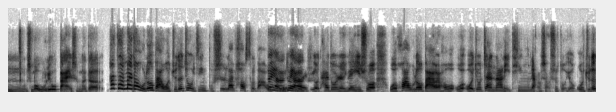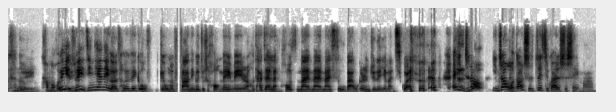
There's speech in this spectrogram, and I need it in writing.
嗯什么五六百什么的，卖到五六百，我觉得就已经不是 live house 了吧？对呀对呀有太多人愿意说，我花五六百，然后我我我就站那里听两个小时左右。我觉得可能他们会所以，所以今天那个曹菲菲给我给我们发那个就是好妹妹，然后她在 live 嗯 house 卖卖卖四五百，我个人觉得也蛮奇怪的 哎，你知道 你知道我当时最奇怪的是谁吗？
